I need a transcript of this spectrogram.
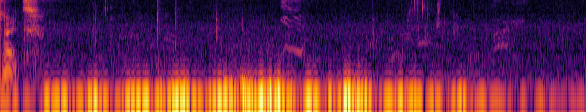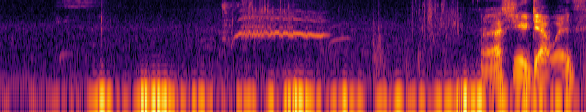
Right. Well, that's you dealt with.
